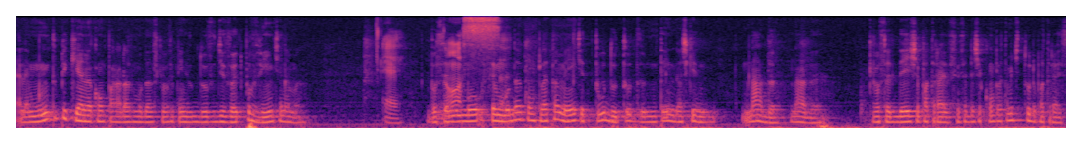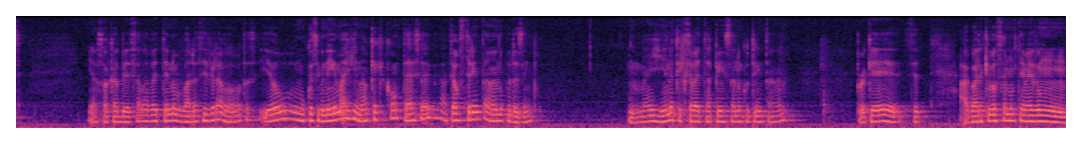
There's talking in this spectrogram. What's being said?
ela é muito pequena comparada às mudanças que você tem dos 18 pros 20, né, mano? É. Você, mu- Nossa. você muda completamente tudo, tudo. Não tem, acho que nada, nada que você deixa pra trás. assim, Você deixa completamente tudo pra trás. E a sua cabeça ela vai tendo várias reviravoltas. E eu não consigo nem imaginar o que, é que acontece até os 30 anos, por exemplo. Imagina o que, que você vai estar pensando com 30 anos. Porque você- agora que você não tem mais um,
